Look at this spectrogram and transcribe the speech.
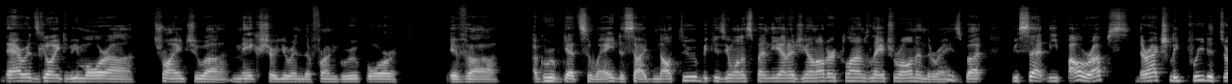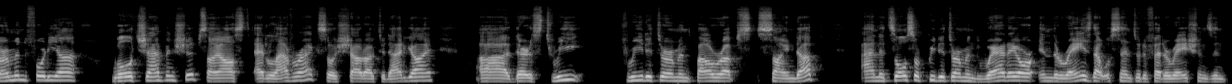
there it's going to be more uh, trying to uh, make sure you're in the front group or if uh, a group gets away decide not to because you want to spend the energy on other climbs later on in the race. But you said the power-ups they're actually predetermined for the uh, world championships. I asked ed laverack so shout out to that guy. Uh, there's three predetermined power ups signed up, and it's also predetermined where they are in the race. That was sent to the federations in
